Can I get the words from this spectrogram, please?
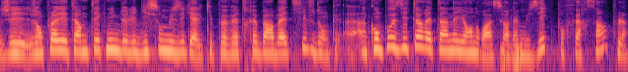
J'emploie des termes techniques de l'édition musicale qui peuvent être rébarbatifs. Donc, un compositeur est un ayant droit sur la mhm. musique, pour faire simple.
